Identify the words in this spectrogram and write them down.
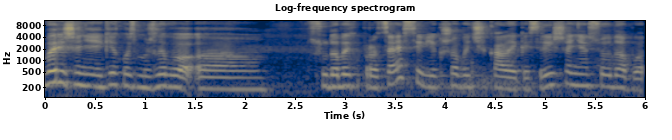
вирішення якихось, можливо, е- судових процесів. Якщо ви чекали якесь рішення суду або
